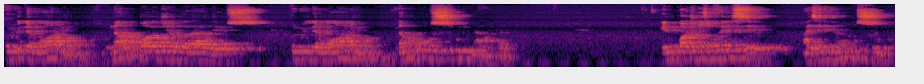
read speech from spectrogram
Porque o demônio não pode adorar a Deus. Porque o demônio não possui nada. Ele pode nos oferecer, mas ele não possui.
